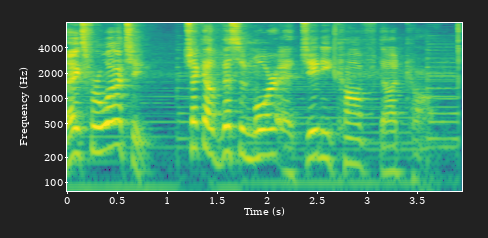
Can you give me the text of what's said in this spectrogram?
Thanks for watching. Check out this and more at jdconf.com.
